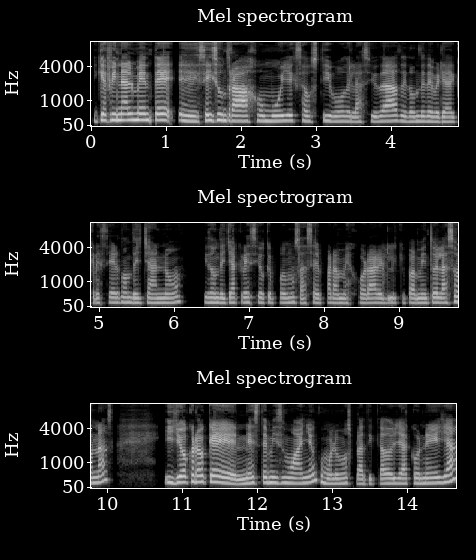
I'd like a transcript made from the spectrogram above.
y que finalmente eh, se hizo un trabajo muy exhaustivo de la ciudad, de dónde debería de crecer, dónde ya no, y dónde ya creció, qué podemos hacer para mejorar el equipamiento de las zonas. Y yo creo que en este mismo año, como lo hemos platicado ya con ella,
